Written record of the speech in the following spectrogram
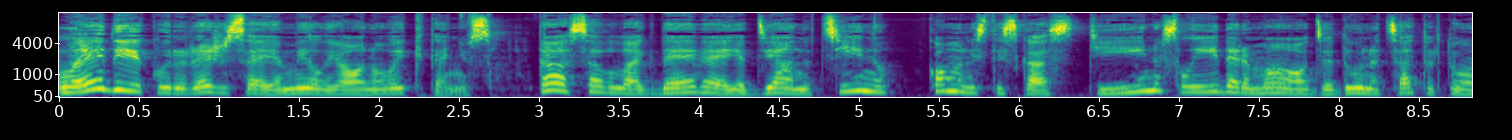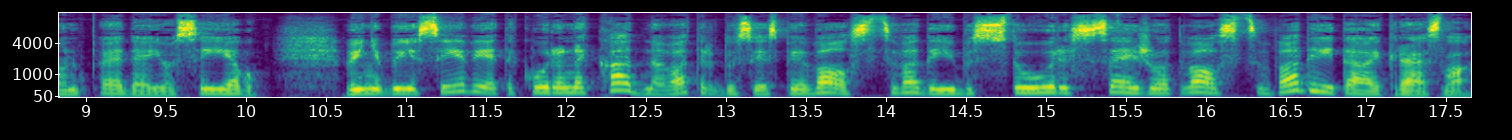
Lēdija, kura režisēja miljonu likteņus, tā savulaik dēvēja Dzianu Cīnu, komunistiskās Ķīnas līdera Mao Dzeduna ceturto un pēdējo sievu. Viņa bija sieviete, kura nekad nav atradusies pie valsts vadības stūres, sēžot valsts vadītāja krēslā.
